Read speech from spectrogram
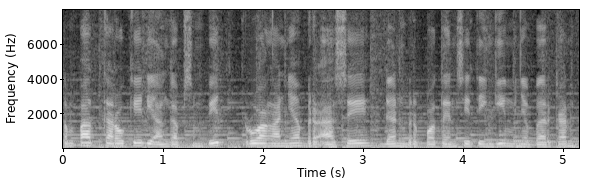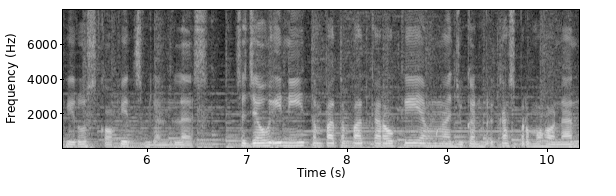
tempat karaoke dianggap sempit, ruangannya ber-AC, dan berpotensi tinggi menyebarkan virus COVID-19. Sejauh ini, tempat-tempat karaoke yang mengajukan berkas permohonan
